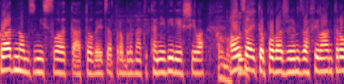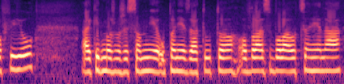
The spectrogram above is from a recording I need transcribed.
kladnom zmysle táto vec a problematika nevyriešila. Ano, a ozaj to považujem za filantrofiu, aj keď možno, že som nie úplne za túto oblasť bola ocenená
